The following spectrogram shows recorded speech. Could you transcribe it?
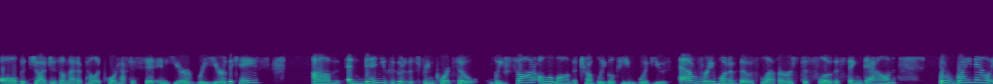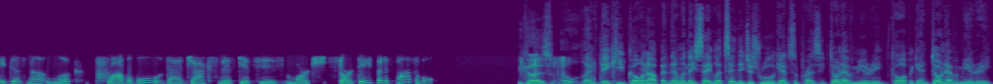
all the judges on that appellate court have to sit and hear rehear the case. Um, and then you could go to the Supreme Court. So we thought all along the Trump legal team would use every one of those levers to slow this thing down. But right now, it does not look probable that Jack Smith gets his March start date, but it's possible. Because oh, like they keep going up, and then when they say, let's say they just rule against the president, don't have immunity, go up again, don't have immunity.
